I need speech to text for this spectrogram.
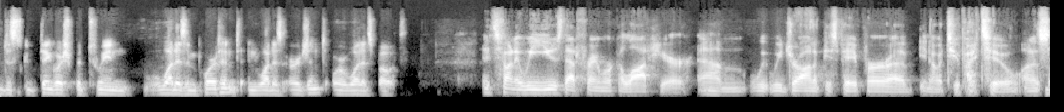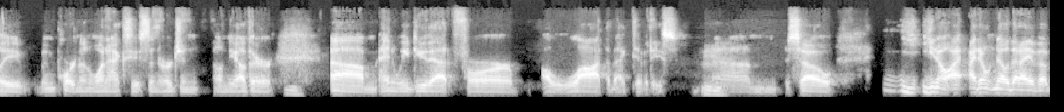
distinguish between what is important and what is urgent or what is both? It's funny. We use that framework a lot here. Um, we, we, draw on a piece of paper, uh, you know, a two by two. Honestly, important on one axis and urgent on the other, mm. um, and we do that for a lot of activities. Mm. Um, so, you know, I, I, don't know that I have a,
